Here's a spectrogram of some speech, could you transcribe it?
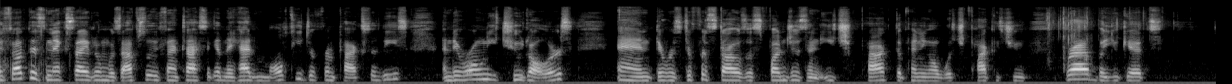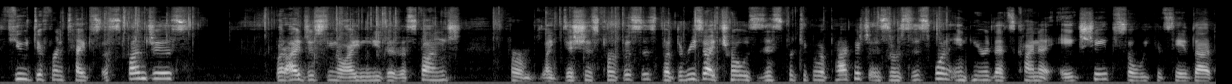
I thought this next item was absolutely fantastic and they had multi different packs of these and they were only $2 and there was different styles of sponges in each pack depending on which package you grab but you get a few different types of sponges. But I just you know I needed a sponge for like dishes purposes but the reason I chose this particular package is there's this one in here that's kind of egg shaped so we can save that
